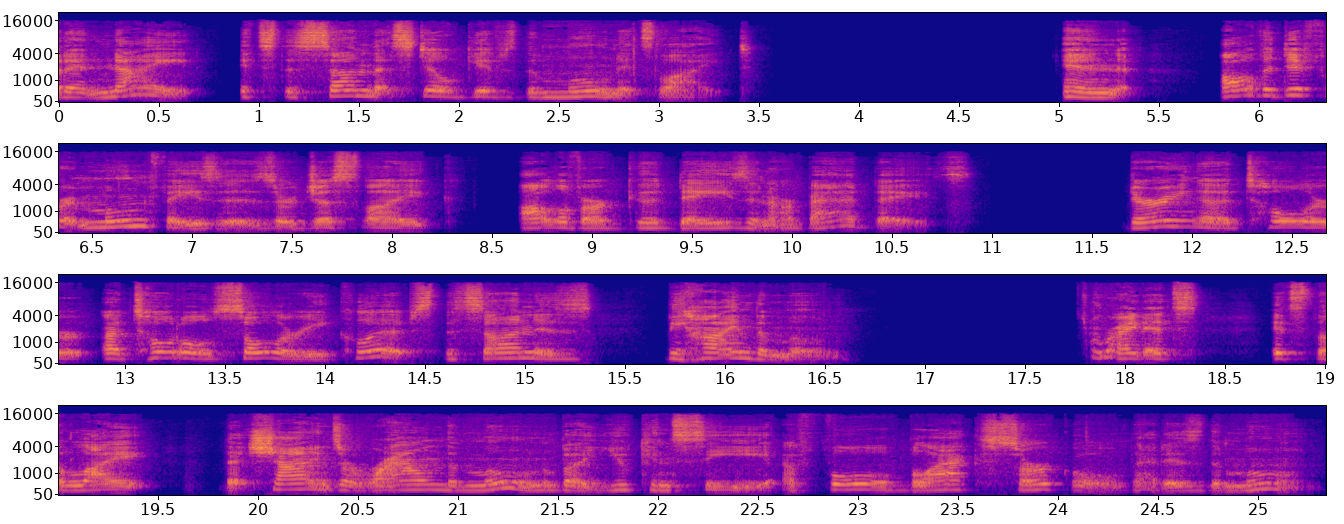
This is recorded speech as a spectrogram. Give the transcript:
But at night, it's the sun that still gives the moon its light. And all the different moon phases are just like all of our good days and our bad days. During a total, a total solar eclipse, the sun is behind the moon. Right? It's it's the light that shines around the moon, but you can see a full black circle that is the moon.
